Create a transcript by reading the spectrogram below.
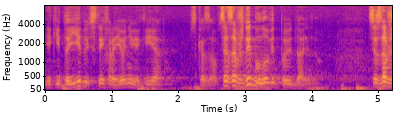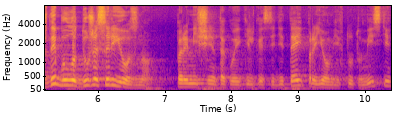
які доїдуть з тих районів, які я сказав. Це завжди було відповідально. Це завжди було дуже серйозно переміщення такої кількості дітей, прийом їх тут у місті.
